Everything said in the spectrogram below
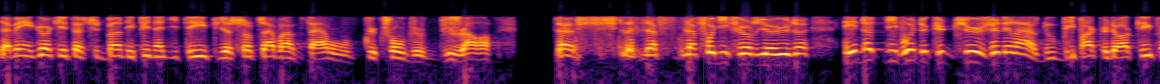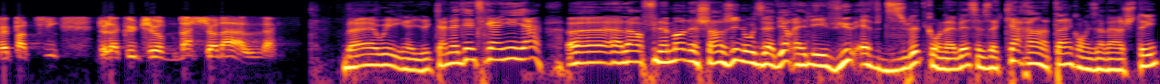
Il y avait un gars qui était sur le bord des pénalités, puis il a sorti avant le temps, ou quelque chose de- du genre. La, folie furieuse et notre niveau de culture générale. N'oublie pas que le hockey fait partie de la culture nationale. Ben oui, le Canadien a gagné hier. Euh, alors finalement, on a changé nos avions. Eh, les vieux F-18 qu'on avait, ça faisait 40 ans qu'on les avait achetés.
